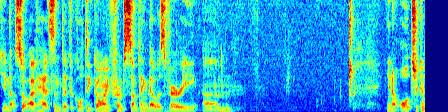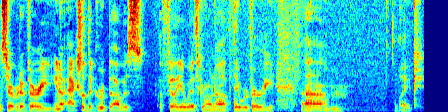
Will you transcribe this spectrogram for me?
you know, so I've had some difficulty going from something that was very um, you know ultra conservative, very you know actually the group that I was affiliated with growing up, they were very um, like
